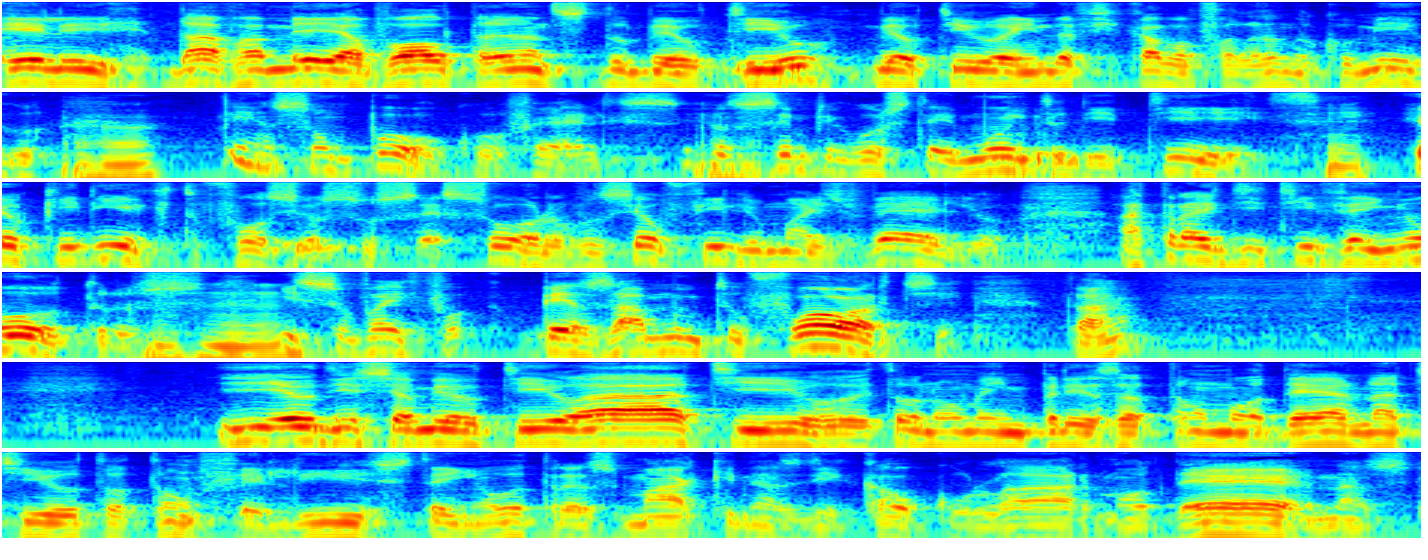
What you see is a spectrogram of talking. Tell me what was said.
ele dava meia volta antes do meu tio, meu tio ainda ficava falando comigo. Uhum. Pensa um pouco, Félix. Uhum. Eu sempre gostei muito de ti. Sim. Eu queria que tu fosse o sucessor, você é o filho mais velho. Atrás de ti vem outros. Uhum. Isso vai pesar muito forte, tá? E eu disse ao meu tio: Ah, tio, eu estou numa empresa tão moderna, tio, estou tão feliz. Tem outras máquinas de calcular modernas,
